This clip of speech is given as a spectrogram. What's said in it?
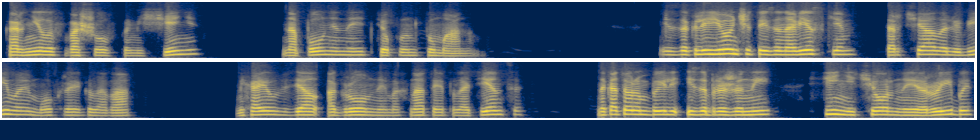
Корнилов вошел в помещение, наполненное теплым туманом. Из-за клеенчатой занавески торчала любимая мокрая голова. Михаил взял огромное мохнатое полотенце, на котором были изображены сине-черные рыбы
